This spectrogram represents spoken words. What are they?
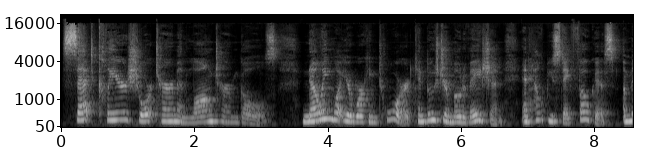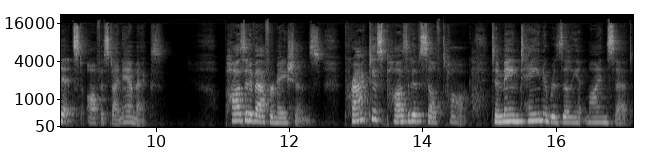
Set clear short term and long term goals. Knowing what you're working toward can boost your motivation and help you stay focused amidst office dynamics. Positive affirmations. Practice positive self talk to maintain a resilient mindset.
